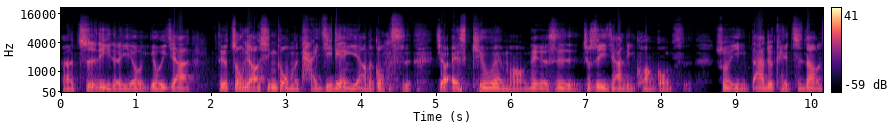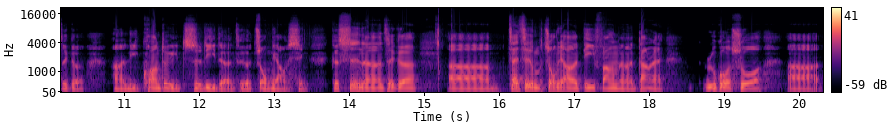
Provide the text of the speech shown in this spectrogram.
呃，智利的有有一家这个重要性跟我们台积电一样的公司叫 SQM 哦，那个是就是一家锂矿公司，所以大家就可以知道这个呃锂矿对于智利的这个重要性。可是呢，这个呃在这么重要的地方呢，当然如果说呃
